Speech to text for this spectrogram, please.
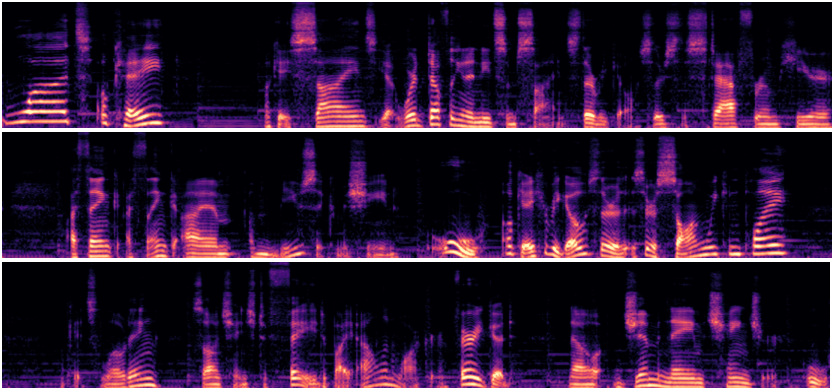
what? Okay. Okay, signs, yeah, we're definitely gonna need some signs. There we go. So there's the staff room here. I think, I think I am a music machine. Ooh, okay, here we go. Is there, is there a song we can play? Okay, it's loading. Song change to Fade by Alan Walker. Very good. Now, gym name changer. Ooh,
